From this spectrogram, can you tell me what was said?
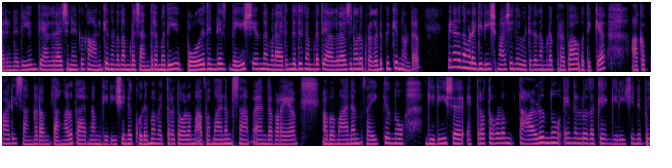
അരുന്ധതിയും ത്യാഗരാജനെയൊക്കെ കാണിക്കുന്നുണ്ട്. നമ്മുടെ ചന്ദ്രമതി പോയതിന്റെ ദേഷ്യം നമ്മുടെ അരുന്ധതി നമ്മുടെ ത്യാഗരാജനോട് പ്രകടിപ്പിക്കുന്നുണ്ട്. പിന്നീട് നമ്മുടെ ഗിരീഷ് മാഷിന്റെ വീട്ടിൽ നമ്മുടെ പ്രഭാവതിക്ക് അകപ്പാടി സങ്കടം. തങ്ങൾ കാരണം ഗിരീഷിന്റെ കുടുംബം എത്രത്തോളം അപമാനം എന്താ പറയാ അപമാനം സഹിക്കുന്നു ഗിരീഷ് എത്രത്തോളം താഴുന്നു എന്നുള്ളതൊക്കെ ഗിരീഷിന്റെ ഇപ്പൊ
